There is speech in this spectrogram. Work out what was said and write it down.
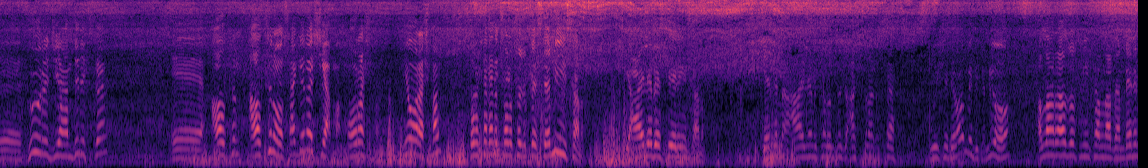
e, huri cihan birikse e, altın altın olsa gene şey yapmam, uğraşmam. Niye uğraşmam? Sonuçta ben de çoluk çocuk besleyen bir insanım. Bir aile besleyen insanım. Kendimi, ailemi, çoluk çocuğu aç bırakıp da bu işe devam mı edeceğim? Yok. Allah razı olsun insanlardan. Benim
